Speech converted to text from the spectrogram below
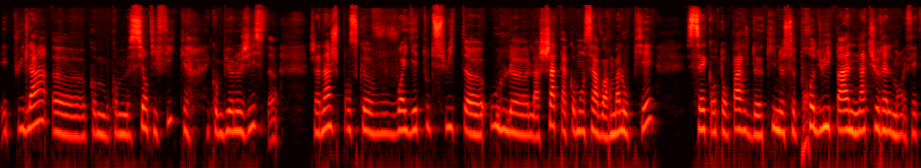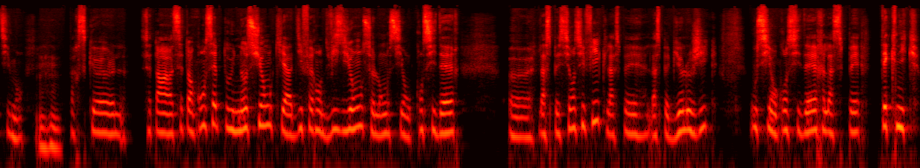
Et puis là, euh, comme, scientifique et comme biologiste, Jana, je pense que vous voyez tout de suite euh, où la chatte a commencé à avoir mal aux pieds c'est quand on parle de qui ne se produit pas naturellement, effectivement. Mhm. Parce que c'est un, un, concept ou une notion qui a différentes visions selon si on considère euh, l'aspect scientifique, l'aspect biologique, ou si on considère l'aspect technique.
